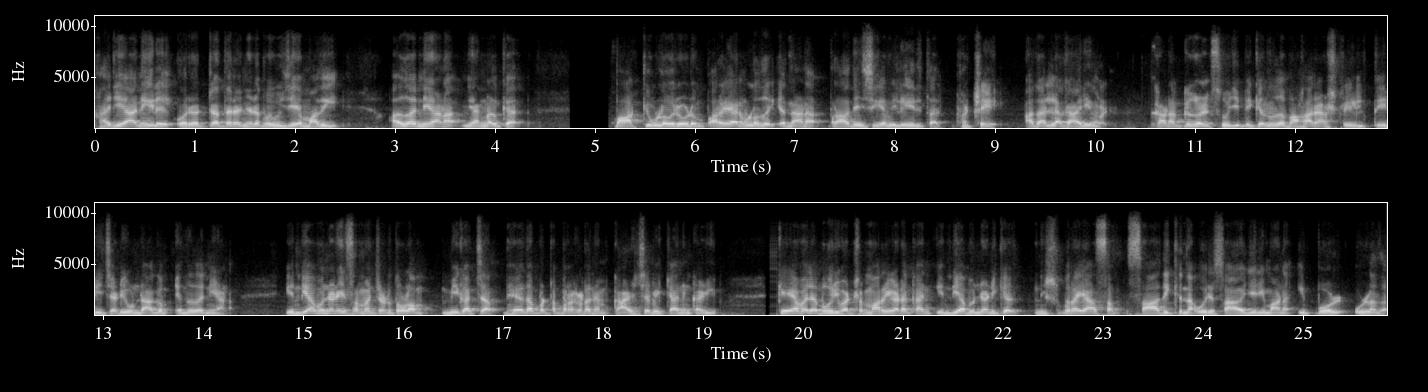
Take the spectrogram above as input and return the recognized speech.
ഹരിയാനയിലെ ഒരൊറ്റ തെരഞ്ഞെടുപ്പ് വിജയം മതി. അതുതന്നെയാണ് ഞങ്ങൾക്ക് ബാക്കിയുള്ളവരോടും പറയാനുള്ളത് എന്നാണ് പ്രാദേശിക വിലയിരുത്തൽ. പക്ഷേ അതല്ല കാര്യങ്ങൾ. കണക്കുകൾ സൂചിപ്പിക്കുന്നത് മഹാരാഷ്ട്രയിൽ തിരിച്ചടി ഉണ്ടാകും എന്ന് തന്നെയാണ്. ഇന്ത്യ മുന്നണിയെ സംബന്ധിച്ചിടത്തോളം മികച്ച ഭേദപ്പെട്ട പ്രകടനം കാഴ്ചവെക്കാനും കഴിയും. കേവല ഭൂരിപക്ഷം മറികടക്കാൻ ഇന്ത്യ മുന്നണിക്ക് നിഷ്പ്രയാസം സാധിക്കുന്ന ഒരു സാഹചര്യമാണ് ഇപ്പോൾ ഉള്ളത്.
